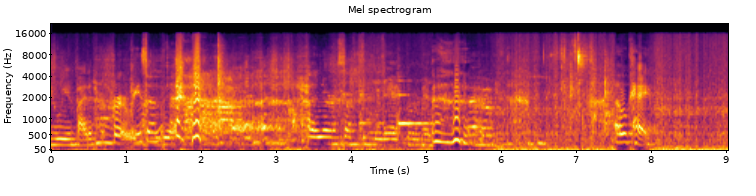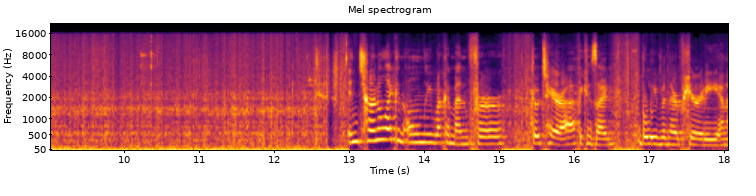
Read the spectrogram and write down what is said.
Knew we invited her for a reason. I learned something today at Gourmet. Okay. Internal, I can only recommend for doTERRA because I believe in their purity and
